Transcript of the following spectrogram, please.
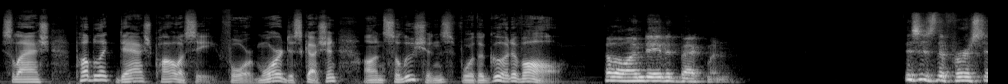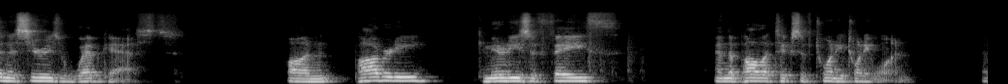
slash public policy for more discussion on solutions for the good of all. Hello, I'm David Beckmann. This is the first in a series of webcasts on poverty, communities of faith, and the Politics of 2021. Uh,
